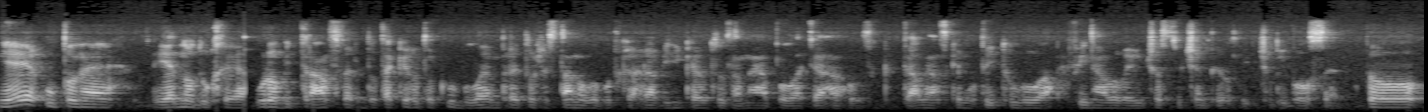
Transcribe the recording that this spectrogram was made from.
nie je úplne jednoduché urobiť transfer do takéhoto klubu len preto, že Stano Lobotka hrá vynikajúco za Neapol a ťaha ho k talianskému titulu a finálovej účasti v Champions League, čo by bol sen. To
